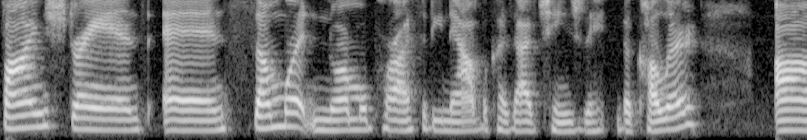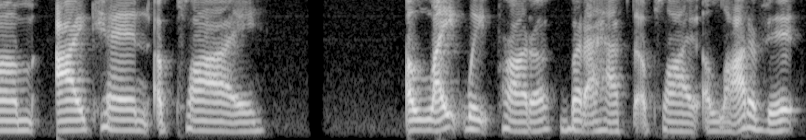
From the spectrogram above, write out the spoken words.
fine strands, and somewhat normal porosity now because I've changed the, the color, um, I can apply a lightweight product, but I have to apply a lot of it,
